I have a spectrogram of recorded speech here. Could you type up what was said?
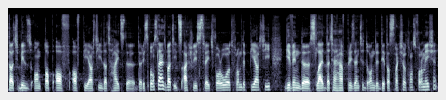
that builds on top of, of PRT that hides the, the response lines, but it's actually straightforward from the PRT, given the slide that I have presented on the data structure transformation.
